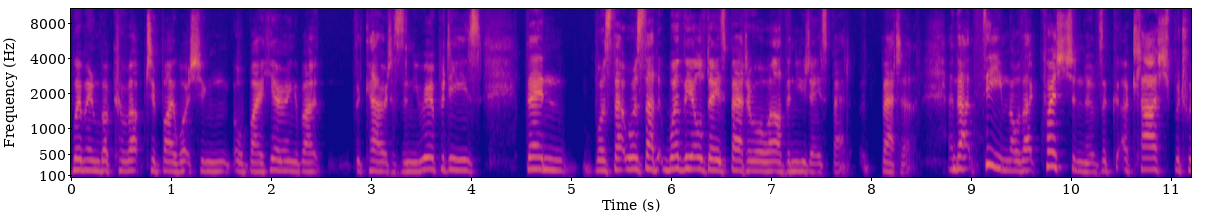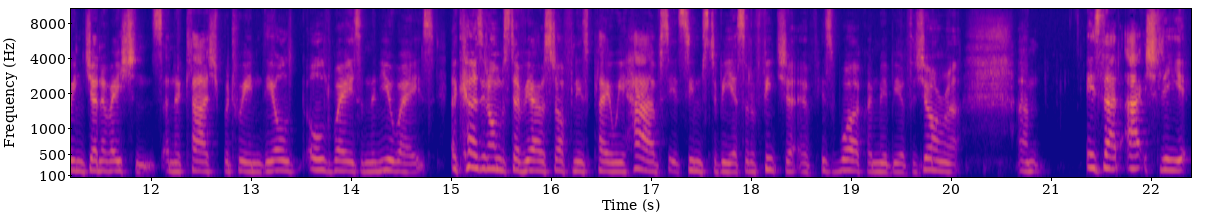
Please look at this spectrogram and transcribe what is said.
women were corrupted by watching or by hearing about the characters in Euripides, then was that was that were the old days better or are the new days better? And that theme or that question of a clash between generations and a clash between the old old ways and the new ways occurs in almost every Aristophanes play we have. So it seems to be a sort of feature of his work and maybe of the genre. Um, is that actually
